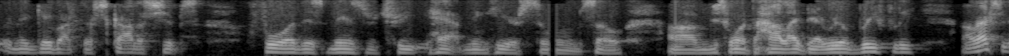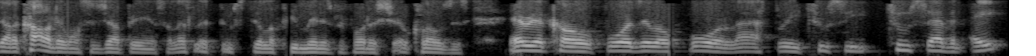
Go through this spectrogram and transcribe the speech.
and they gave out their scholarships for this men's retreat happening here soon. So um, just wanted to highlight that real briefly. I've actually got a caller that wants to jump in, so let's let them steal a few minutes before the show closes. Area code 404, last three, 2C, 278.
